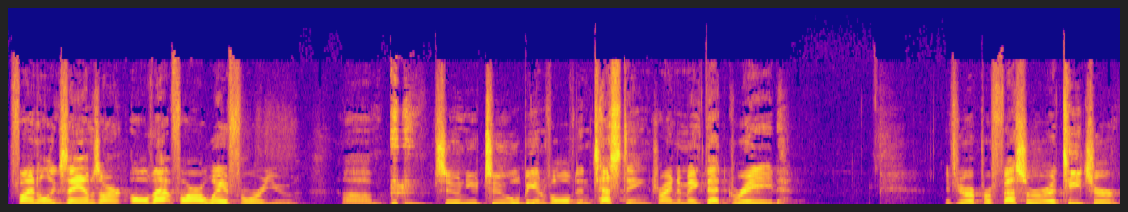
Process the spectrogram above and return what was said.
final exams aren't all that far away for you. Um, soon, you too will be involved in testing, trying to make that grade. If you're a professor or a teacher,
